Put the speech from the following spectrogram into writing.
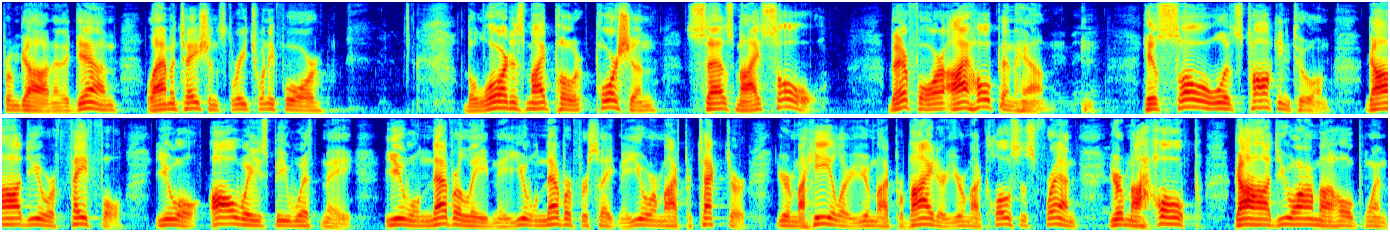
from God. And again, Lamentations 3:24 The Lord is my portion, says my soul. Therefore I hope in him. His soul is talking to him. God, you are faithful. You will always be with me. You will never leave me. You will never forsake me. You are my protector. You're my healer. You're my provider. You're my closest friend. You're my hope. God, you are my hope. When,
